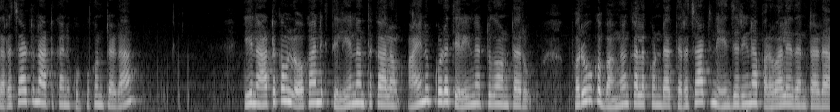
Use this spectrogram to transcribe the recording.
తెరచాటు నాటకానికి ఒప్పుకుంటాడా? ఈ నాటకం లోకానికి తెలియనంతకాలం ఆయనకు కూడా తెలియనట్టుగా ఉంటారు. పరువుకు భంగం కలగకుండా తెరచాటుని ఏం జరిగినా పర్వాలేదంటాడా?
